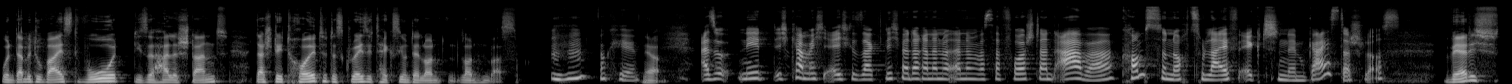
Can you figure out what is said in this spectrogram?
Und damit du weißt, wo diese Halle stand, da steht heute das Crazy Taxi und der London, London Bus. Mhm, okay. Ja. Also, nee, ich kann mich ehrlich gesagt nicht mehr daran erinnern, was davor stand, aber kommst du noch zu Live-Action im Geisterschloss? Werde ich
